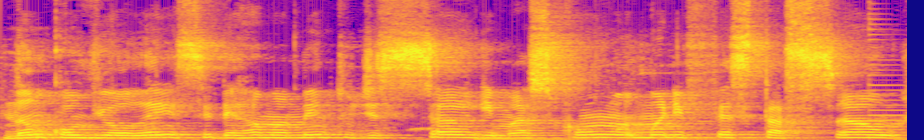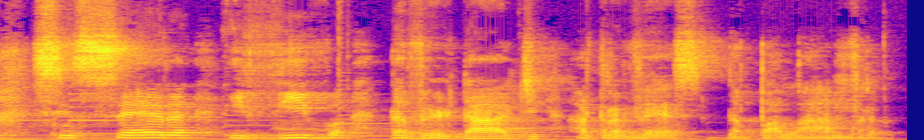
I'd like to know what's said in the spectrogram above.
não com violência e derramamento de sangue, mas com a manifestação sincera e viva da verdade através da palavra.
